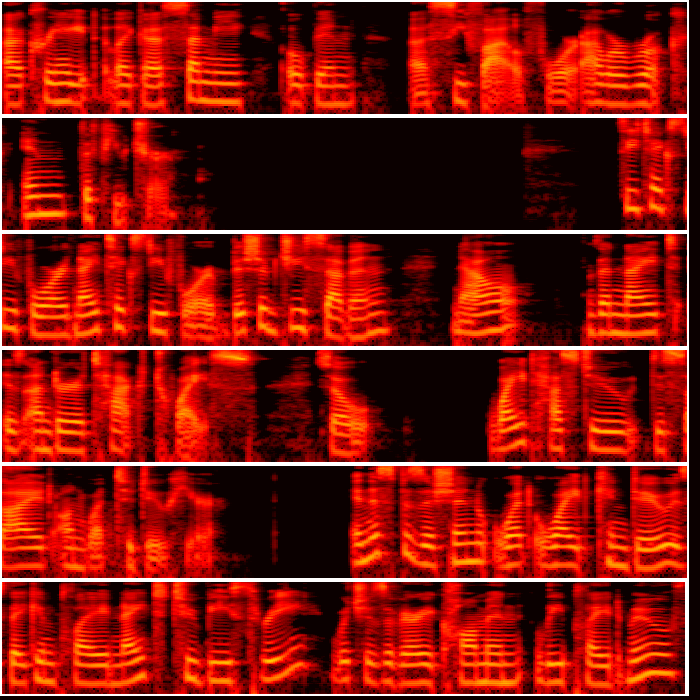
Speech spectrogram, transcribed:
uh, create like a semi-open uh, c-file for our rook in the future c takes d4, knight takes d4, bishop g7. Now the knight is under attack twice. So white has to decide on what to do here. In this position, what white can do is they can play knight to b3, which is a very commonly played move,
